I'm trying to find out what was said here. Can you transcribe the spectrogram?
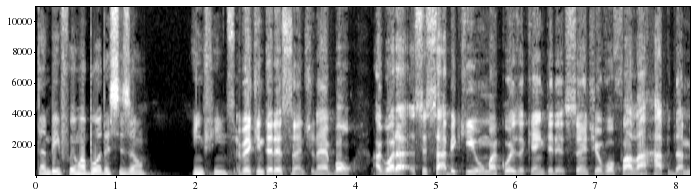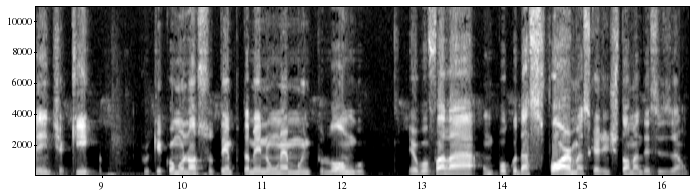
também foi uma boa decisão. Enfim. Você vê que interessante, né? Bom, agora você sabe que uma coisa que é interessante, eu vou falar rapidamente aqui, porque como o nosso tempo também não é muito longo, eu vou falar um pouco das formas que a gente toma a decisão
